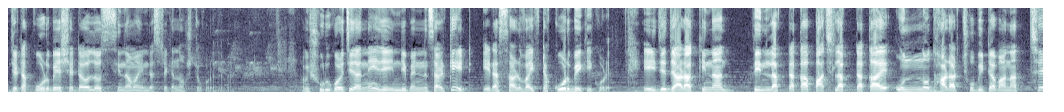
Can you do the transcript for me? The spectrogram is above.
যেটা করবে সেটা হলো সিনেমা ইন্ডাস্ট্রিকে নষ্ট করে দেবে। আমি শুরু করেছি জানি যে ইন্ডিপেন্ডেন্ট সার্কিট এরা সার্ভাইভটা করবে কি করে? এই যে যারা কিনা তিন লাখ টাকা, পাঁচ লাখ টাকায় অন্য ধারার ছবিটা বানাচ্ছে।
